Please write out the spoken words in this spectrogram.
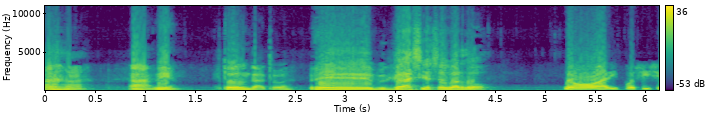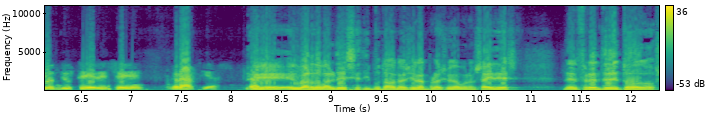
Ajá. Ah, bien. Es todo un dato. ¿eh? ¿eh? gracias, Eduardo. No, a disposición de ustedes, ¿eh? Gracias. Eh, Eduardo Valdés es diputado nacional por la Ciudad de Buenos Aires, del Frente de Todos.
